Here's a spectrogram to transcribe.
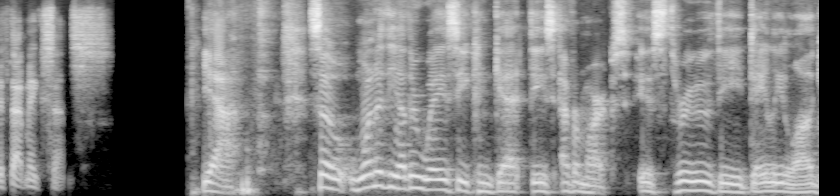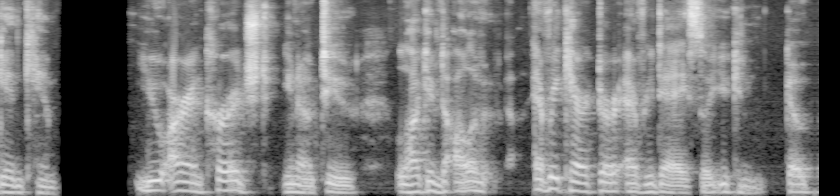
if that makes sense. Yeah. So one of the other ways you can get these Evermarks is through the daily login camp. You are encouraged, you know, to log into all of every character every day so you can go,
